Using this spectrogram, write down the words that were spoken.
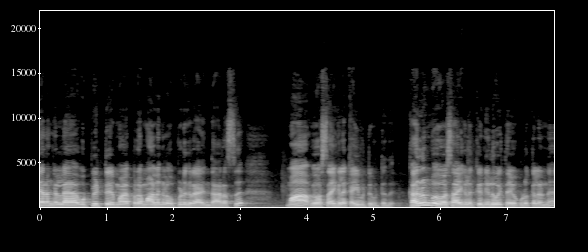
நேரங்களில் ஒப்பிட்டு ம பிற மாநிலங்களை ஒப்பிடுகிற இந்த அரசு மா விவசாயிகளை கைவிட்டு விட்டது. கரும்பு விவசாயிகளுக்கு நிலுவைத் தேவை கொடுக்கலன்னு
